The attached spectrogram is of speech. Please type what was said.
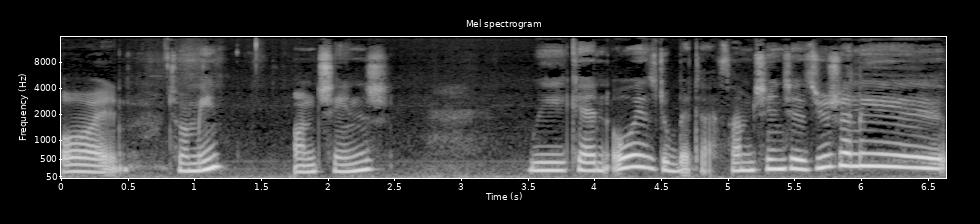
on for me on change we can always do better. Some changes usually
